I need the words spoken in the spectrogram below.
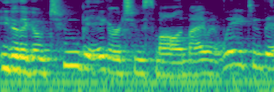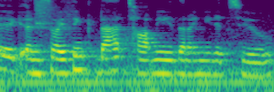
either they go too big or too small, and mine went way too big. And so I think that taught me that I needed to,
